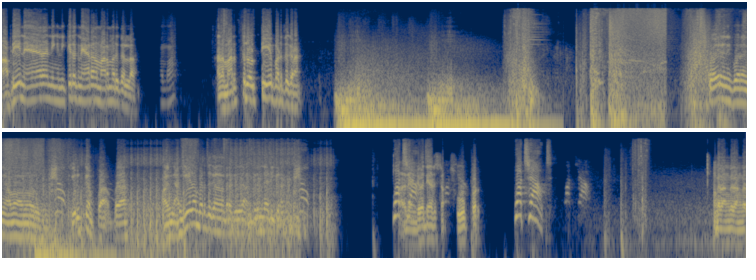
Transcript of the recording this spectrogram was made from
அப்படியே நேரா நீங்க நிக்கிறதுக்கு நேரா அந்த மரம் இருக்குல்ல? அந்த மரத்துல ஒட்டியே படுத்துக்கிறேன். போயிரு நீ போறீங்க அவன் அவன் இருக்கும் இருக்கேன் பா- பா. அங்க அங்கேயே தான் படுத்துக்கிறேன் நடக்குது அங்கிருந்து அடிக்கிறேன். ரெண்டு! வாட்டி அடிச்சிட்டான். சூப்பர் அங்க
